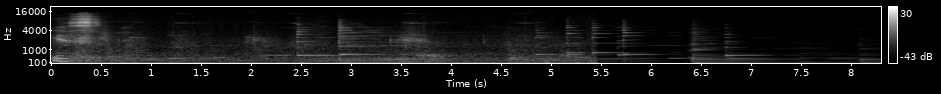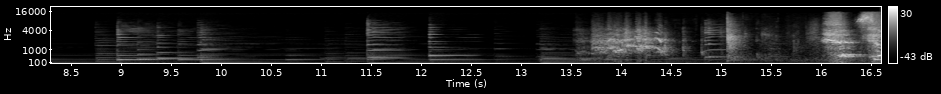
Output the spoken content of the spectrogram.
Yes. So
